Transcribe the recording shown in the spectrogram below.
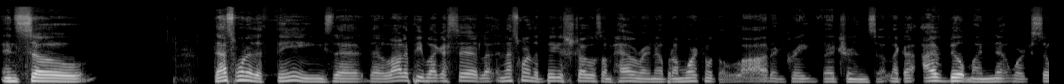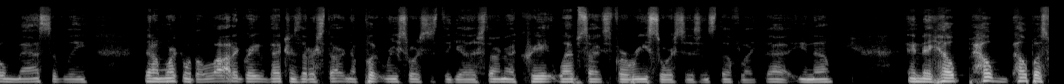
And so that's one of the things that that a lot of people, like I said, and that's one of the biggest struggles I'm having right now. But I'm working with a lot of great veterans. Uh, like I, I've built my network so massively that I'm working with a lot of great veterans that are starting to put resources together, starting to create websites for resources and stuff like that, you know and they help help help us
